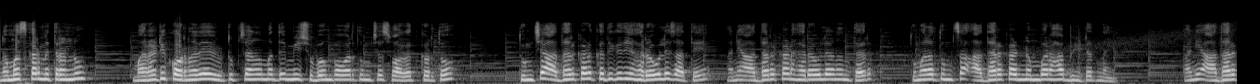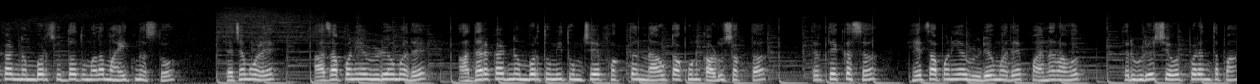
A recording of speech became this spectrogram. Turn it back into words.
नमस्कार मित्रांनो मराठी कॉर्नर या यूट्यूब चॅनलमध्ये मी शुभम पवार तुमचं स्वागत करतो. तुमचे आधार कार्ड कधी कधी हरवले जाते आणि आधार कार्ड हरवल्यानंतर तुम्हाला तुमचा आधार कार्ड नंबर हा भेटत नाही. आणि आधार कार्ड नंबरसुद्धा तुम्हाला माहीत नसतो. त्याच्यामुळे आज आपण या व्हिडिओमध्ये आधार कार्ड नंबर तुम्ही तुमचे फक्त नाव टाकून काढू शकता. तर ते कसं हेच आपण या व्हिडिओमध्ये पाहणार आहोत. तर व्हिडिओ शेवटपर्यंत पहा.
